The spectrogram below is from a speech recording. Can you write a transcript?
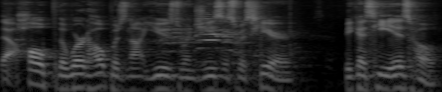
that hope, the word hope, was not used when Jesus was here because he is hope.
